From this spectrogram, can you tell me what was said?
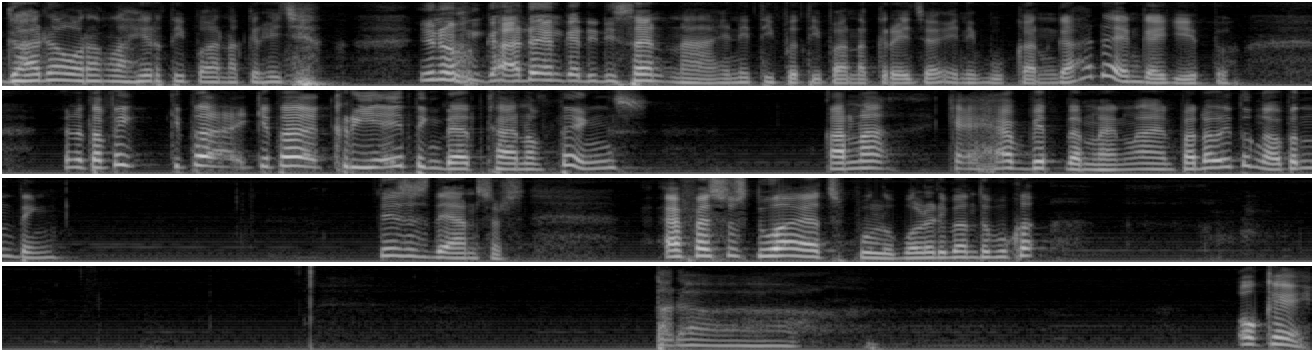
Gak ada orang lahir tipe anak gereja. You know gak ada yang kayak didesain nah ini tipe-tipe anak gereja ini bukan. Gak ada yang kayak gitu. Nah, tapi kita kita creating that kind of things karena kayak habit dan lain-lain padahal itu nggak penting. This is the answers Efesus 2 ayat 10, boleh dibantu buka? Tada. Oke,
